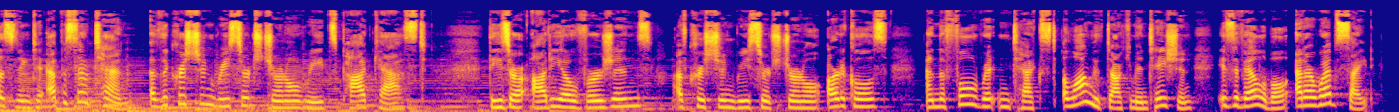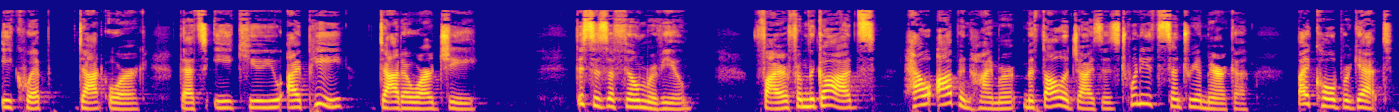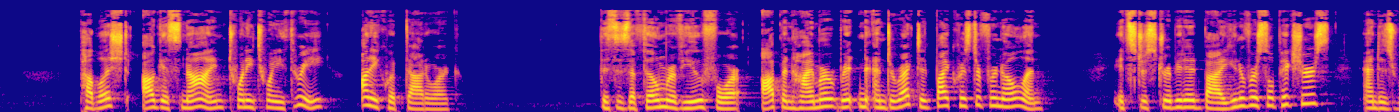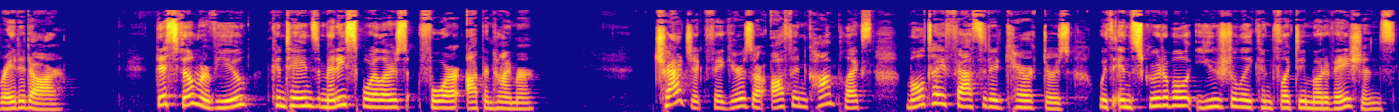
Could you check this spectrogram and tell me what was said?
listening to episode 10 of the Christian Research Journal Reads podcast. These are audio versions of Christian Research Journal articles, and the full written text, along with documentation, is available at our website, equip.org. That's E Q U I P dot O R G. This is a film review. Fire from the Gods How Oppenheimer Mythologizes 20th Century America by Cole Burgett. Published August 9, 2023 on equip.org. This is a film review for Oppenheimer, written and directed by Christopher Nolan. It's distributed by Universal Pictures and is rated R. This film review contains many spoilers for Oppenheimer. Tragic figures are often complex, multifaceted characters with inscrutable, usually conflicting motivations.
